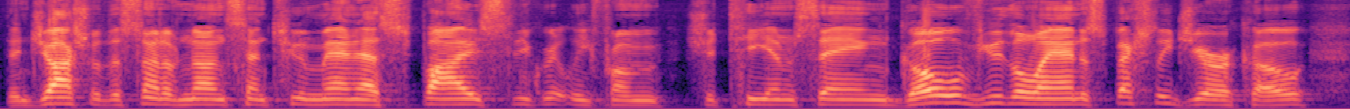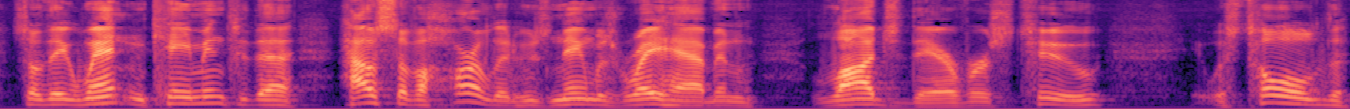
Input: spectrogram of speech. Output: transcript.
Then Joshua the son of Nun sent two men as spies secretly from Shittim, saying, Go view the land, especially Jericho. So they went and came into the house of a harlot whose name was Rahab and lodged there. Verse 2 It was told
